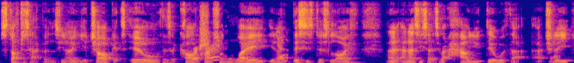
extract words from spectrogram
stuff just happens. You know, your child gets ill, there's a car For crash sure. on the way. You know, yeah. this is just life. And, and, as you say, it's about how you deal with that. Actually, yeah.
